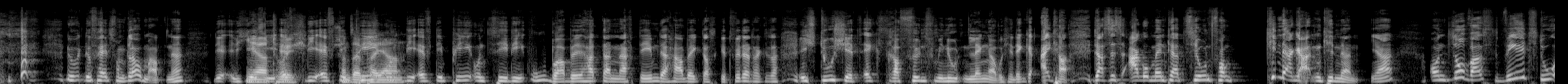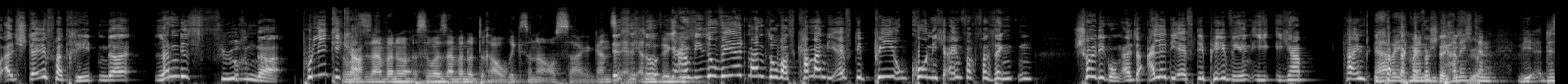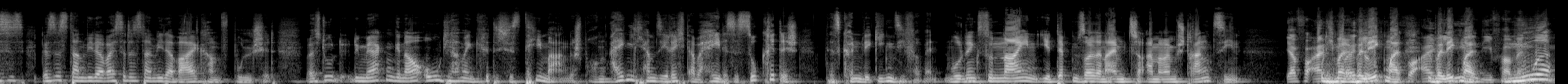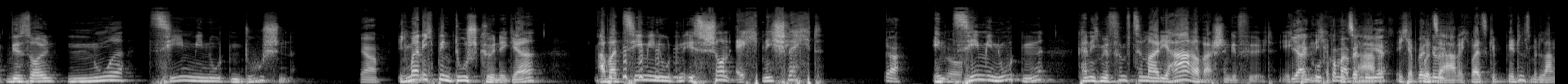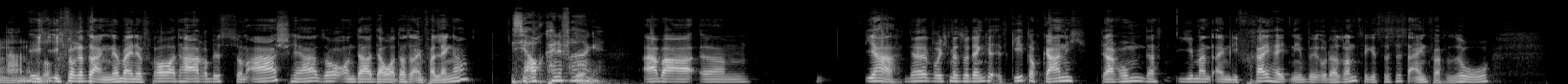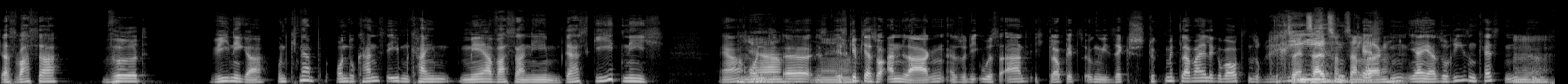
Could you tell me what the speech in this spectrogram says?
du, du fällst vom Glauben ab, ne? Die, hier Ja, die, F, ich. die Schon seit ein paar FDP Jahren. und die FDP und CDU-Bubble hat dann, nachdem der Habeck das getwittert hat, gesagt, ich dusche jetzt extra fünf Minuten länger, wo ich mir denke, Alter, das ist Argumentation von Kindergartenkindern, ja? Und sowas wählst du als stellvertretender, landesführender Politiker. Sowas ist einfach nur, sowas ist einfach nur traurig, so eine Aussage, ganz Es ehrlich. ist Also so, wirklich. ja, wieso wählt man sowas? Kann man die FDP und Co. nicht einfach versenken? Entschuldigung, also alle, die FDP wählen, ich, ich habe kein, ich Ja, aber ich meine, wie kann ich denn, wie, das ist, das ist dann wieder, weißt du, das ist dann wieder Wahlkampf-Bullshit. Weißt du, die merken genau, oh, die haben ein kritisches Thema angesprochen. Eigentlich haben sie recht, aber hey, das ist so kritisch, das können wir gegen sie verwenden. Wo du denkst so, nein, ihr Deppen sollt an einem, an einem Strang ziehen. Ja, vor allem, Und ich meine, überleg mal, überleg mal, nur, wir sollen nur 10 Minuten duschen. Ja, Ich meine, ich bin Duschkönig, ja? Aber 10 Minuten ist schon echt nicht schlecht. ja. In So. 10 Minuten kann ich mir 15 Mal die Haare waschen gefühlt. Ich, Ja, gut, ich habe mal, kurze Haare. jetzt- ich habe wenn kurze du- Haare. Ich weiß, es gibt Mädels mit langen Haaren Ich, so. ich würde sagen, ne, meine Frau hat Haare bis zum Arsch, ja, so, und da dauert das einfach länger. Ist ja auch keine Frage. Aber ähm, ja, ne, wo ich mir so denke, es geht doch gar nicht darum, dass jemand einem die Freiheit nehmen will oder sonstiges. Es ist einfach so, das Wasser wird weniger und knapp und du kannst eben kein mehr Wasser nehmen. Das geht nicht. Ja, Ja, und äh, es, ja. es gibt ja so Anlagen, also die USA, ich glaube jetzt irgendwie sechs Stück mittlerweile gebaut sind, so riesen Entsalzungsanlagen. Kästen. Ja, ja, so riesen Kästen. Ne?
